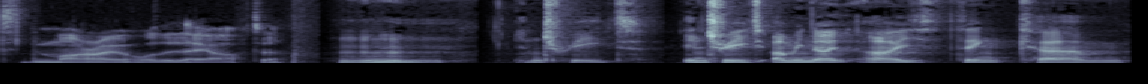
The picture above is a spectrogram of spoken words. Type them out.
tomorrow or the day after. Hmm. Intrigued. Intrigued. I mean, I I think um,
